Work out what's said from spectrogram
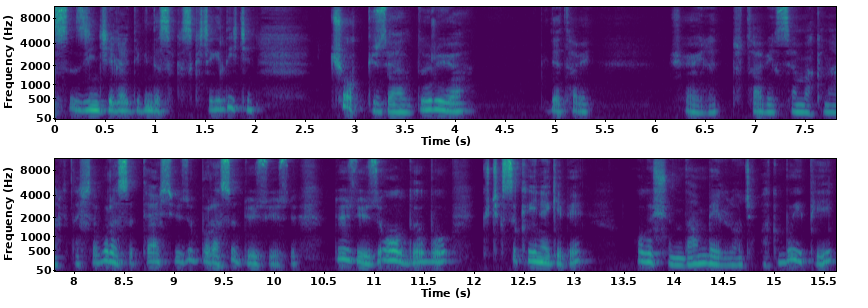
zincirler dibinde sıkı sıkı çekildiği için çok güzel duruyor. Bir de tabi şöyle tutabilsem bakın arkadaşlar. Burası ters yüzü burası düz yüzü. Düz yüzü olduğu bu küçük sık iğne gibi oluşundan belli olacak. Bakın bu ipi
